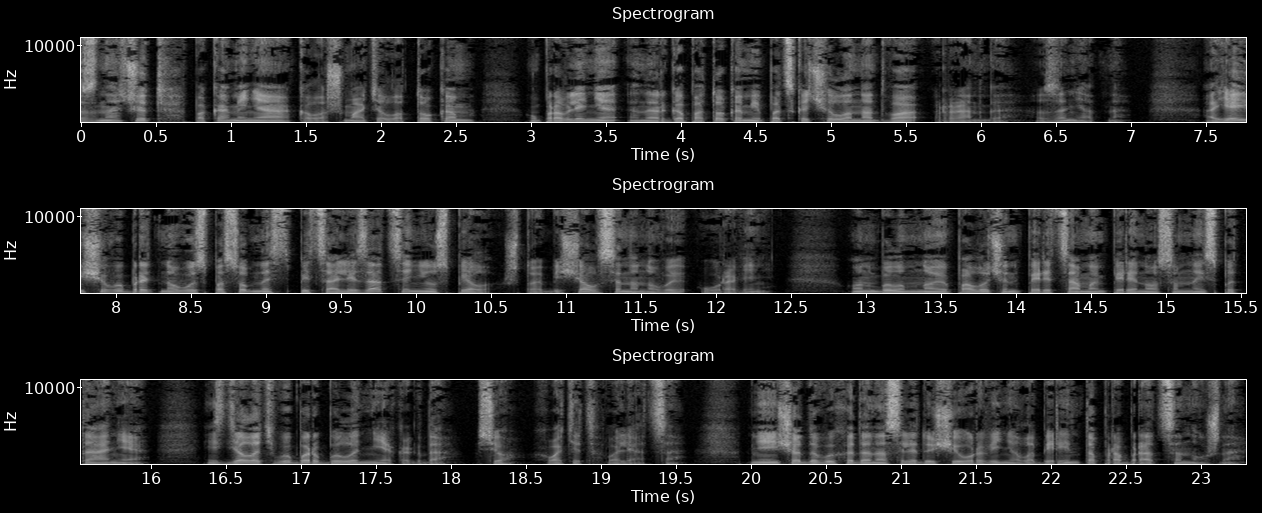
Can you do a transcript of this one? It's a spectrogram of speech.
Значит, пока меня колошматило током, управление энергопотоками подскочило на два ранга. Занятно. А я еще выбрать новую способность специализации не успел, что обещался на новый уровень. Он был мною получен перед самым переносом на испытание, и сделать выбор было некогда. Все, хватит валяться. Мне еще до выхода на следующий уровень лабиринта пробраться нужно.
